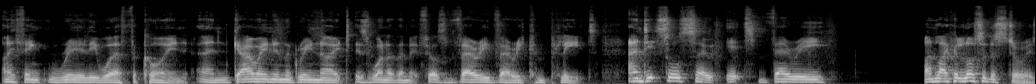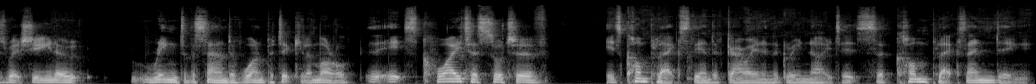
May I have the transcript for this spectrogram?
I think, really worth the coin. And Gawain in the Green Knight is one of them. It feels very, very complete. And it's also, it's very, unlike a lot of the stories which, you know, ring to the sound of one particular moral, it's quite a sort of, it's complex, the end of Gawain in the Green Knight. It's a complex ending.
